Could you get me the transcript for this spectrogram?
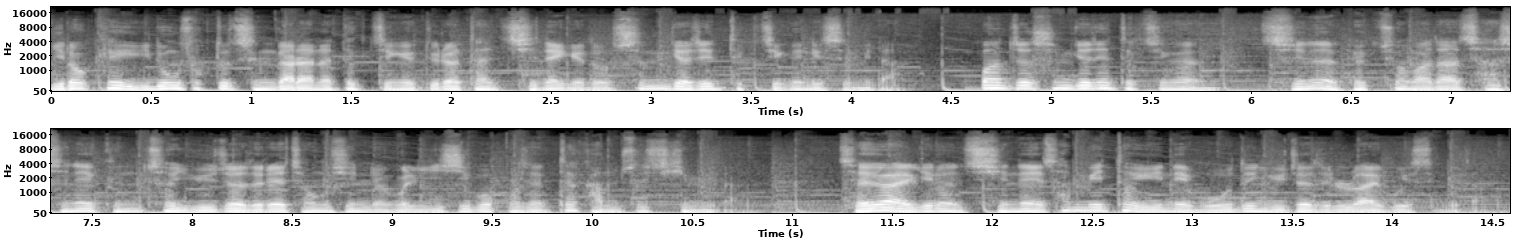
이렇게 이동 속도 증가라는 특징이 뚜렷한 진에게도 숨겨진 특징은 있습니다. 첫 번째 숨겨진 특징은 진은 100초마다 자신의 근처 유저들의 정신력을 25% 감소시킵니다. 제가 알기론 진의 3m 이내 모든 유저들로 알고 있습니다.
